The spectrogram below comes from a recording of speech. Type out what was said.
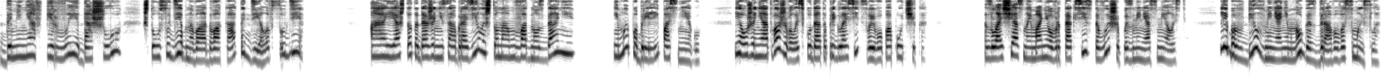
До меня впервые дошло, что у судебного адвоката дело в суде. А я что-то даже не сообразила, что нам в одно здание. И мы побрели по снегу. Я уже не отваживалась куда-то пригласить своего попутчика. Злосчастный маневр таксиста вышиб из меня смелость, либо вбил в меня немного здравого смысла.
